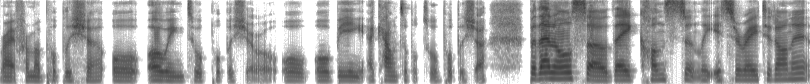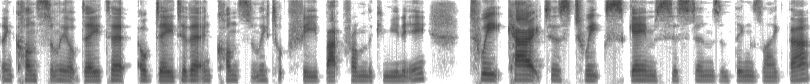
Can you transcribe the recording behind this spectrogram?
right from a publisher or owing to a publisher or or, or being accountable to a publisher. But then also they constantly iterated on it and constantly update it updated it and constantly took feedback from the community tweak characters tweaks game systems and things like that.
